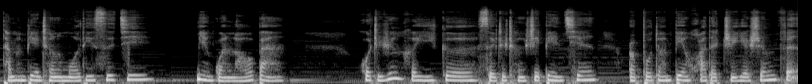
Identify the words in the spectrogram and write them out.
他们变成了摩的司机、面馆老板，或者任何一个随着城市变迁而不断变化的职业身份。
